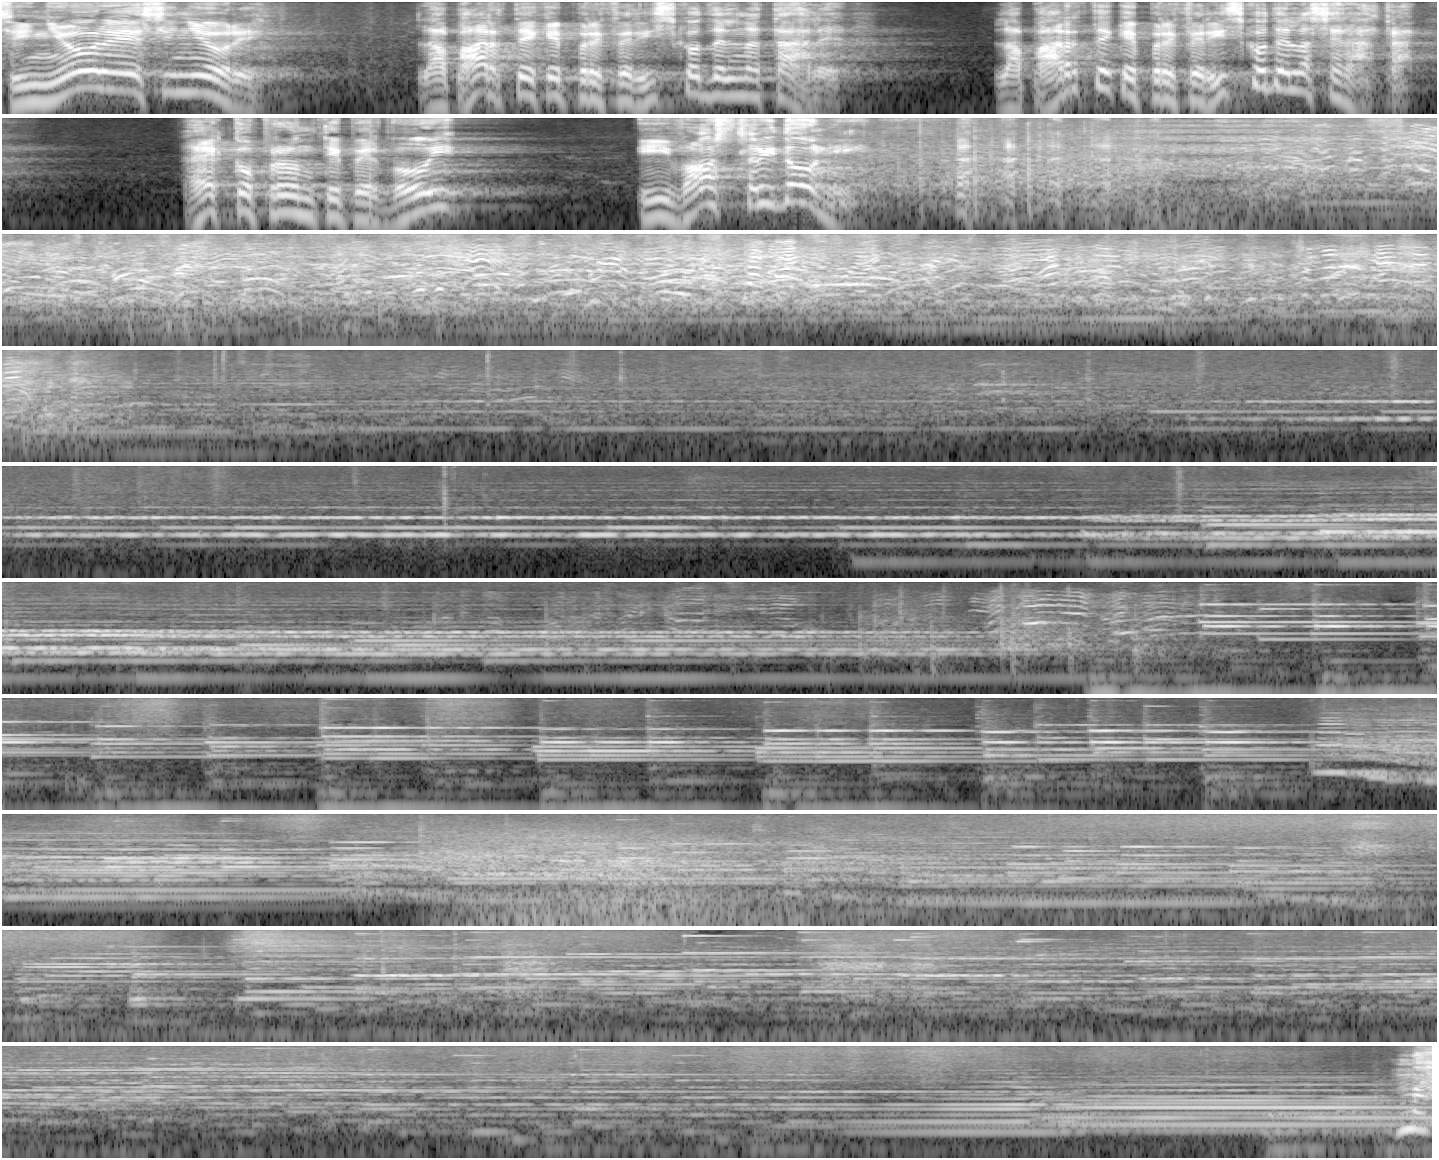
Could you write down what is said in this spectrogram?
Signore e signori, la parte che preferisco del Natale, la parte che preferisco della serata. Ecco pronti per voi i vostri doni. 妈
